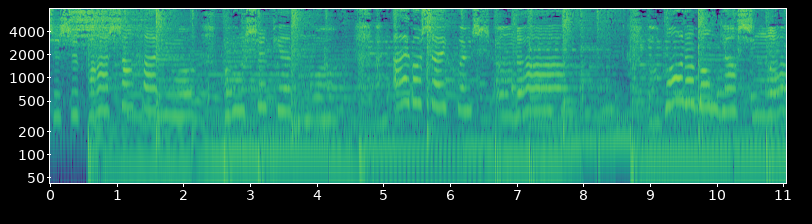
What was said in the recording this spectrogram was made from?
只是怕伤害我，不是骗我。很爱过，谁会舍得？把我的梦摇醒了，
